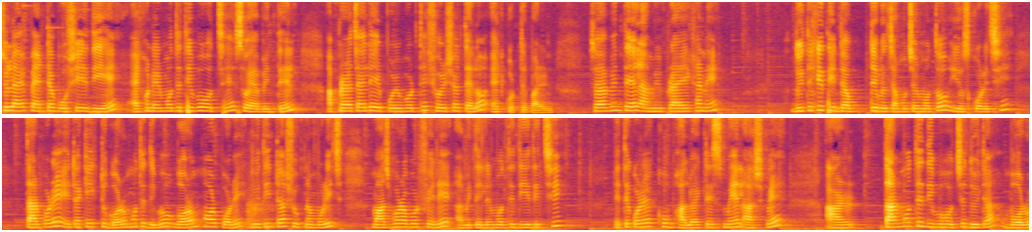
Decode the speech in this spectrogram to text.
চুলায় প্যানটা বসিয়ে দিয়ে এখন এর মধ্যে দিব হচ্ছে সয়াবিন তেল। আপনারা চাইলে এর পরিবর্তে সরিষার তেলও অ্যাড করতে পারেন। সয়াবিন তেল আমি প্রায় এখানে দুই থেকে তিনটা টেবিল চামচের মতো ইউজ করেছি। তারপরে এটাকে একটু গরম হতে দিব। গরম হওয়ার পরে দুই তিনটা শুকনো মরিচ, মাছ বরাবর ফেরে আমি তেলের মধ্যে দিয়ে দিচ্ছি। এতে করে খুব ভালো একটা স্মেল আসবে। আর তার মধ্যে দিব হচ্ছে দুইটা বড়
